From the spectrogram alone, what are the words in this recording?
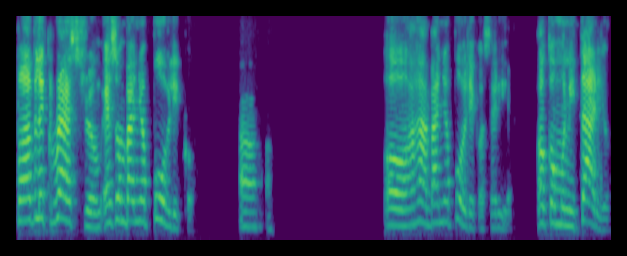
Public restroom es un baño público. Ajá. O, ajá, baño público sería. O comunitario.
